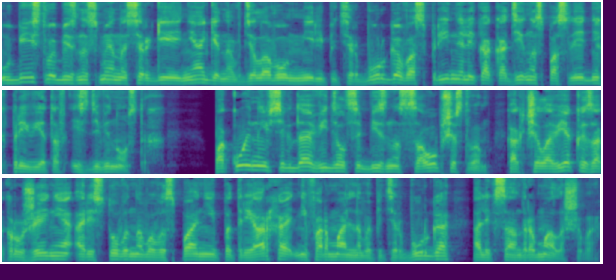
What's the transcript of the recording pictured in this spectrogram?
Убийство бизнесмена Сергея Нягина в деловом мире Петербурга восприняли как один из последних приветов из 90-х. Покойный всегда виделся бизнес-сообществом как человек из окружения арестованного в Испании патриарха неформального Петербурга Александра Малышева.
